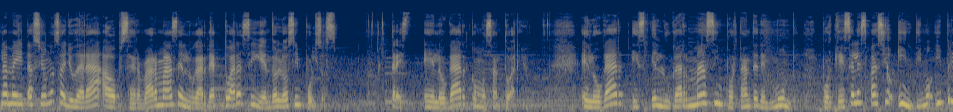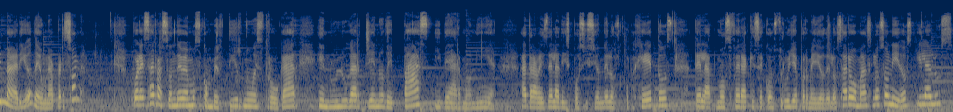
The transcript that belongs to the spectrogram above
La meditación nos ayudará a observar más en lugar de actuar siguiendo los impulsos. 3. El hogar como santuario. El hogar es el lugar más importante del mundo porque es el espacio íntimo y primario de una persona. Por esa razón debemos convertir nuestro hogar en un lugar lleno de paz y de armonía, a través de la disposición de los objetos, de la atmósfera que se construye por medio de los aromas, los sonidos y la luz.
